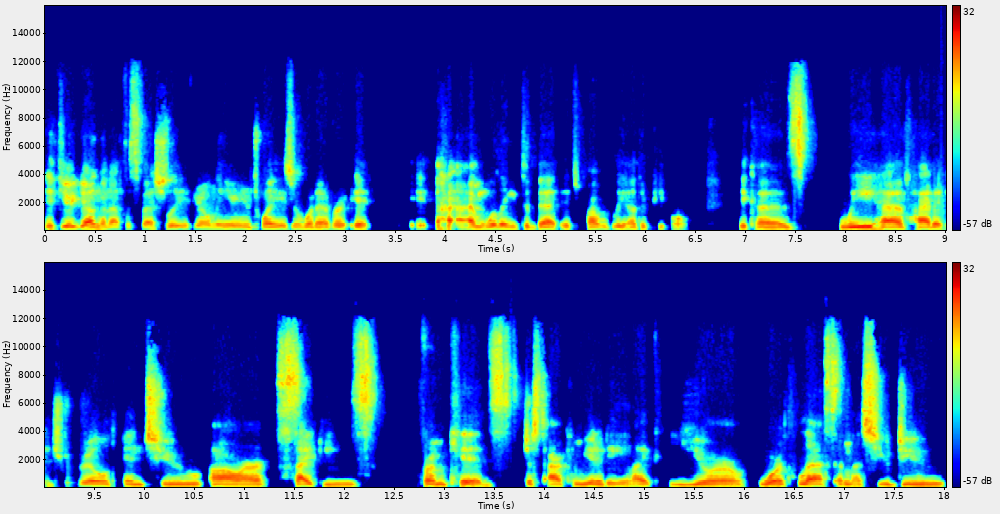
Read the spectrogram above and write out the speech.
if you're young enough, especially if you're only in your 20s or whatever. It, it I'm willing to bet it's probably other people because we have had it drilled into our psyches from kids, just our community, like you're worth less unless you do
